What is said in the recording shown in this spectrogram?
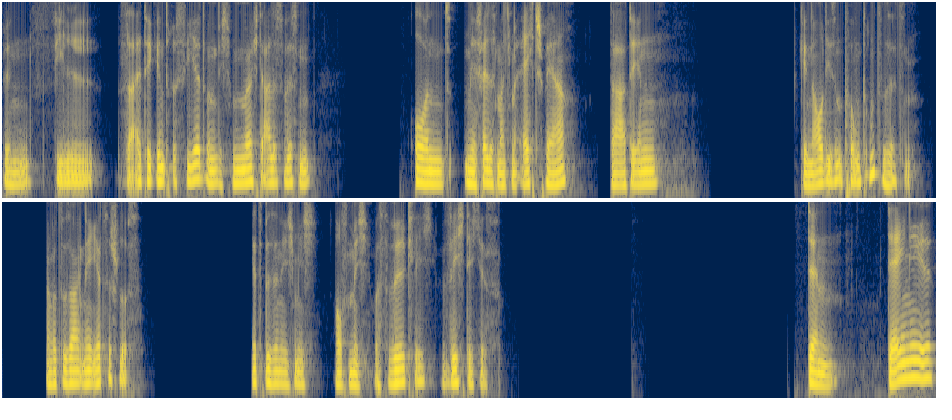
Bin vielseitig interessiert und ich möchte alles wissen. Und mir fällt es manchmal echt schwer, da den genau diesen Punkt umzusetzen. Aber zu sagen, nee, jetzt ist Schluss. Jetzt besinne ich mich auf mich, was wirklich wichtig ist. Denn derjenige,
